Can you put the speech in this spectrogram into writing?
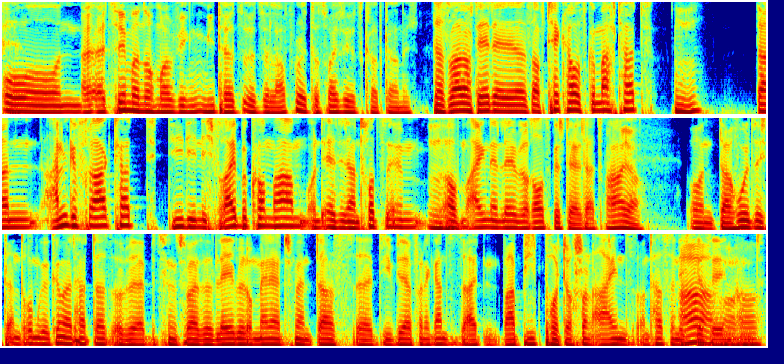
Und Äh, Erzähl mal nochmal wegen Meet at the Love Parade, das weiß ich jetzt gerade gar nicht. das war doch der, der das auf Tech House gemacht hat. Mhm. dann angefragt hat, die die nicht frei bekommen haben und er sie dann trotzdem Mhm. auf dem eigenen Label rausgestellt hat. Ah ja. Und da Hul sich dann drum gekümmert hat, dass, oder beziehungsweise Label und Management, dass äh, die wieder von den ganzen Seiten war Beatport doch schon eins und hast du nicht ah, gesehen. aha. Und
